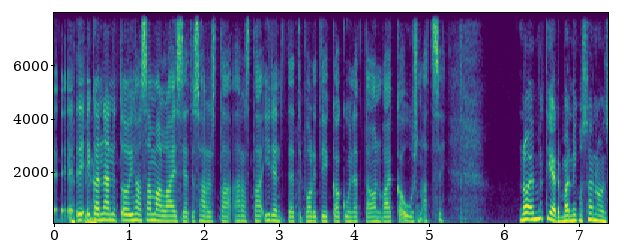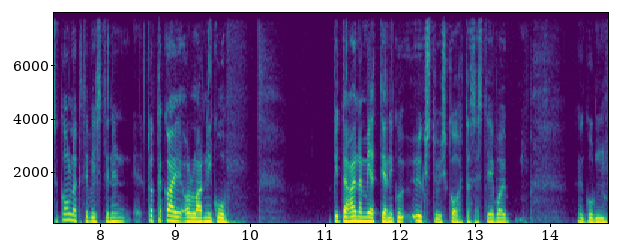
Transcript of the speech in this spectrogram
että, e- eikä nämä nyt ole ihan samanlaisia, että jos harrastaa, harrastaa identiteettipolitiikkaa kuin että on vaikka uusnatsi. No en mä tiedä, mä niin kuin sanoin, se kollektivistinen, totta kai ollaan niin kuin, pitää aina miettiä niin kuin yksityiskohtaisesti, ei voi niin kuin,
